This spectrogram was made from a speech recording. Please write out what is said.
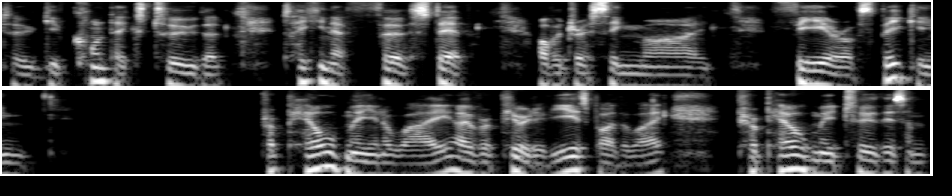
to give context to that taking that first step of addressing my fear of speaking propelled me in a way over a period of years, by the way, propelled me to this um,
